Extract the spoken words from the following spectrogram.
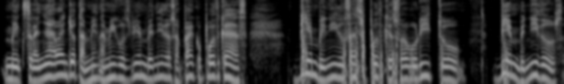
me extrañaban, yo también amigos, bienvenidos a Paco Podcast, bienvenidos a su podcast favorito, bienvenidos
